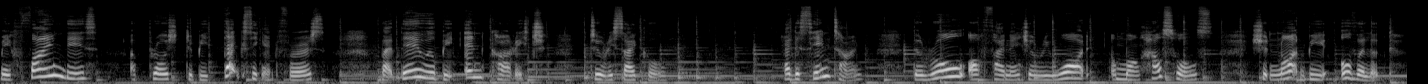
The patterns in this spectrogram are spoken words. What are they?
may find this approach to be taxing at first, but they will be encouraged to recycle. At the same time, the role of financial reward among households should not be overlooked.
